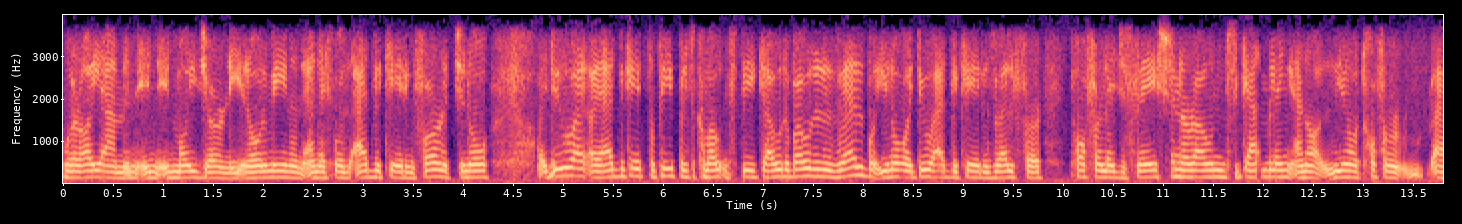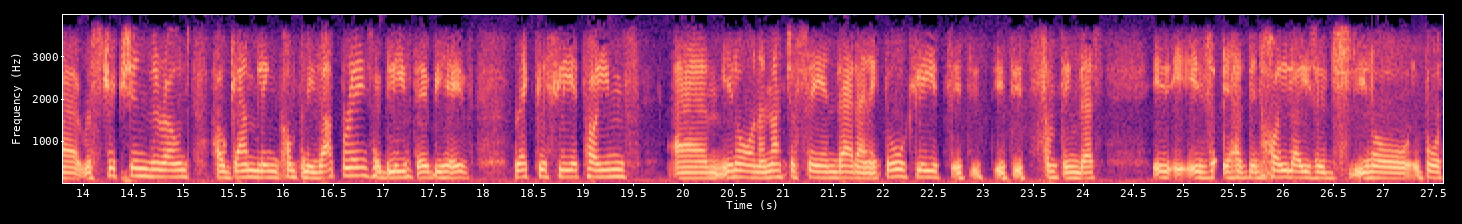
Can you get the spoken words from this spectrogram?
where I am in, in, in my journey, you know what I mean? And, and I suppose advocating for it, you know. I do, I, I advocate for people to come out and speak out about it as well, but, you know, I do advocate as well for tougher legislation around gambling and, you know, tougher uh, restrictions around how gambling companies operate. I believe they behave recklessly at times, um, you know, and I'm not just saying that anecdotally, it's, it's, it's, it's something that is it has been highlighted, you know, both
